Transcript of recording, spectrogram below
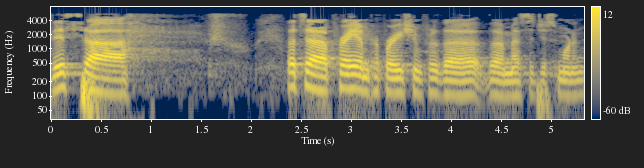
this, uh, let's uh, pray in preparation for the, the message this morning.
